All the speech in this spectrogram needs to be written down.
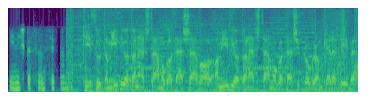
Én is köszönöm szépen. Készült a Médiatanács támogatásával, a Médiatanács támogatási program keretében.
